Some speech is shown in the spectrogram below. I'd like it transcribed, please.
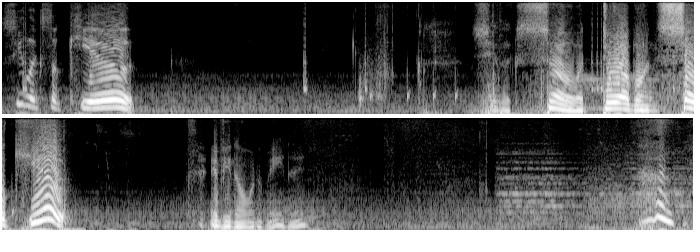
She looks so cute. She looks so adorable and so cute! If you know what I mean, eh?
